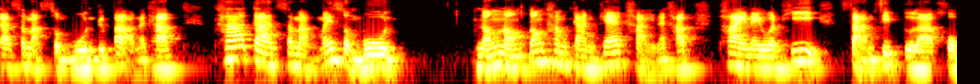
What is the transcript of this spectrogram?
การสมัครสมบูรณ์หรือเปล่านะครับ ถ้าการสมัครไม่สมบูรณ์น้องๆ ต้องทำการแก้ไขนะครับ ภายในวันที่ 30 ตุลาคม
